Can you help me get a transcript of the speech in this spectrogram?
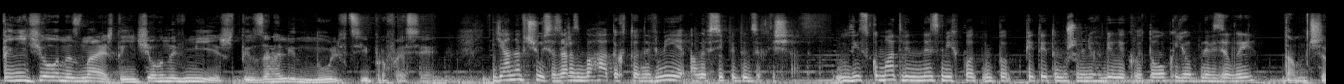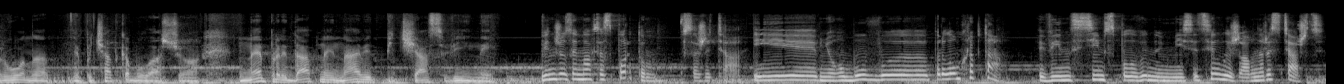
Ти нічого не знаєш, ти нічого не вмієш. Ти взагалі нуль в цій професії. Я навчуся. Зараз багато хто не вміє, але всі підуть захищати. Військомат він не зміг піти, тому що в нього білий квиток, його б не взяли. Там червона печатка була, що непридатний навіть під час війни. Він же займався спортом все життя, і в нього був е, перелом хребта. Він сім з половиною місяців лежав на розтяжці.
